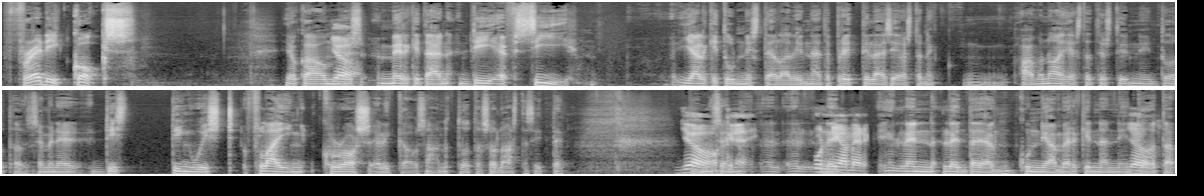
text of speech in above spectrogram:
Freddie Cox, joka on Joo. myös, merkitään DFC jälkitunnisteella, eli näitä brittiläisiä, joista ne mm, aivan aiheesta tietysti, niin tuota, se menee Distinguished Flying Cross, eli on saanut tuota sodasta sitten Joo, okei. Kunniamerkki. len- lentäjän kunniamerkinnän, niin Joo. tuota,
